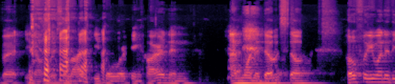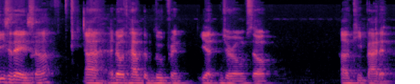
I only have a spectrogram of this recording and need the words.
but you know there's a lot of people working hard and i'm one of those. So hopefully one of these days huh? Uh, i don't have the blueprint yet jerome so i'll keep at it.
